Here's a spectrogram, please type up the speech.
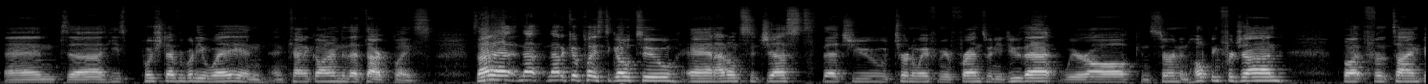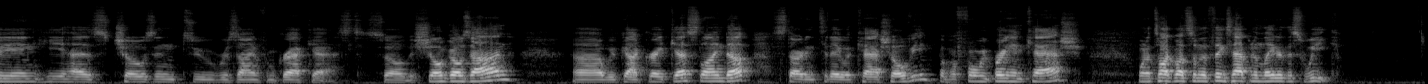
And uh, he's pushed everybody away and, and kind of gone into that dark place. It's not a, not, not a good place to go to, and I don't suggest that you turn away from your friends when you do that. We're all concerned and hoping for John, but for the time being, he has chosen to resign from Gratcast. So the show goes on. Uh, we've got great guests lined up, starting today with Kash Hovey. But before we bring in Kash, I want to talk about some of the things happening later this week.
